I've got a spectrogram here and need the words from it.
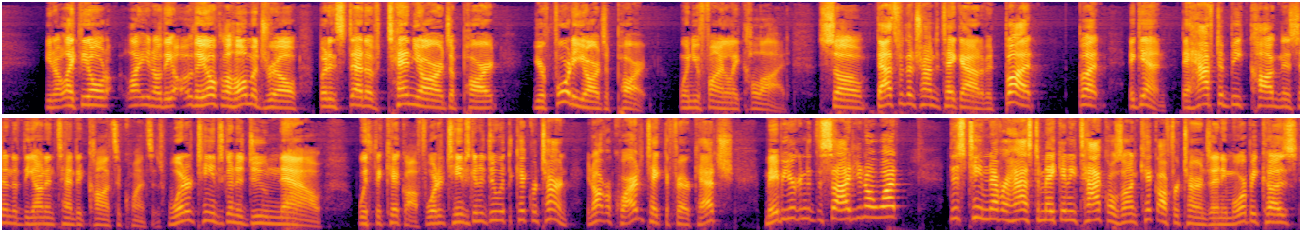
You know, like the old, like you know, the the Oklahoma drill, but instead of ten yards apart, you're forty yards apart when you finally collide. So that's what they're trying to take out of it. But, but again, they have to be cognizant of the unintended consequences. What are teams going to do now with the kickoff? What are teams going to do with the kick return? You're not required to take the fair catch. Maybe you're going to decide, you know what? This team never has to make any tackles on kickoff returns anymore because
